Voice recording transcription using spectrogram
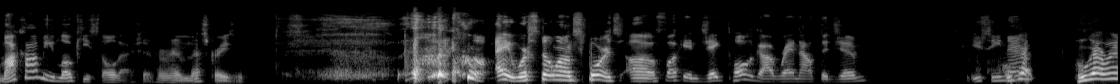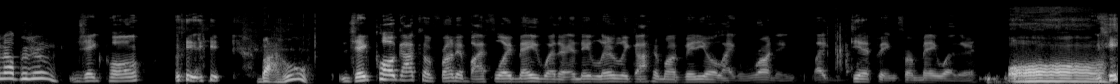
Makami Loki stole that shit from him. That's crazy. hey, we're still on sports. Uh, fucking Jake Paul got ran out the gym. You seen Who that? got, who got ran out the gym? Jake Paul. By who? Jake Paul got confronted by Floyd Mayweather, and they literally got him on video like running, like dipping from Mayweather. Oh, this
